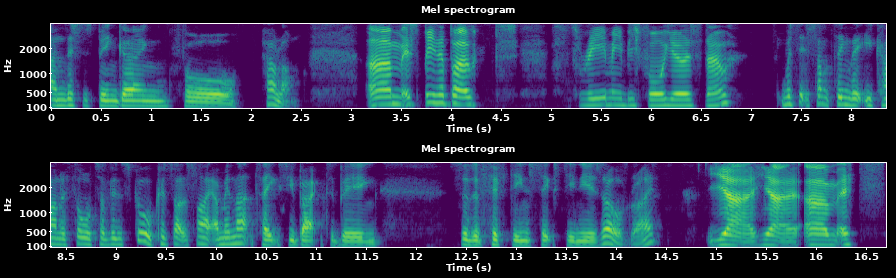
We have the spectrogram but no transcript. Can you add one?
And this has been going for how long? Um, it's been about three, maybe four years now. Was it something that you kind of thought of in school? Because that's like, I mean, that takes you back to being sort of 15, 16 years old, right? Yeah, yeah. Um, it's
